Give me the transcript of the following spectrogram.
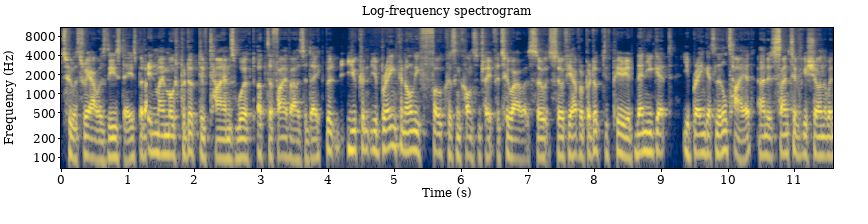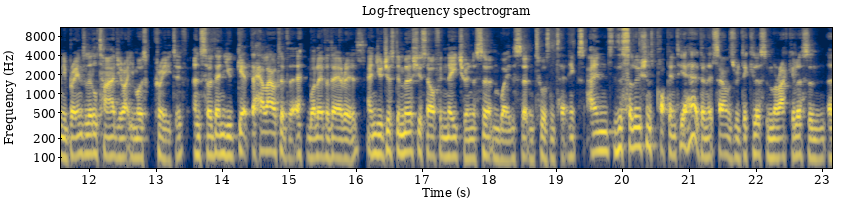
two or three hours these days, but in my most productive times worked up to five hours a day. But you can, your brain can only focus and concentrate for two hours. So, so if you have a productive period, then you get, your brain gets a little tired and it's scientifically shown that when your brain's a little tired, you're at your most creative. And so then you get the hell out of there, whatever there is, and you just immerse yourself in nature in a certain way, the certain tools and techniques and the solutions pop into your head. And it sounds ridiculous and miraculous and, and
